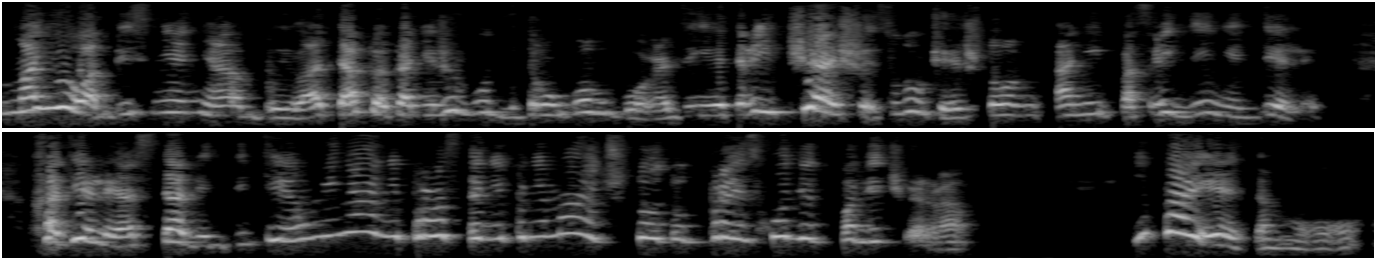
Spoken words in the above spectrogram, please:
Мое объяснение было, так как они живут в другом городе, и это редчайший случай, что они посреди недели хотели оставить детей у меня, они просто не понимают, что тут происходит по вечерам. И поэтому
